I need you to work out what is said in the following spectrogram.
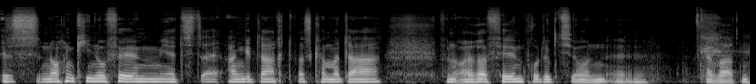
ist noch ein Kinofilm jetzt äh, angedacht? Was kann man da von eurer Filmproduktion äh, erwarten?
